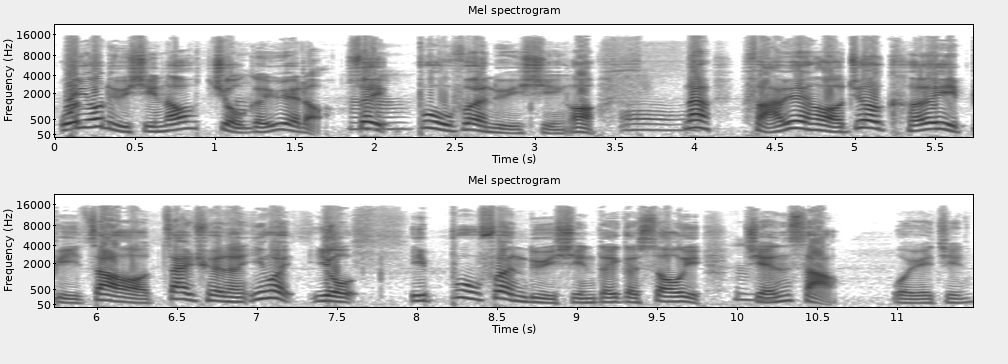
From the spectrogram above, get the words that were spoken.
我有履行哦，九个月了，所以部分履行哦。那法院哦就可以比照哦，债权人因为有一部分履行的一个收益减少违约金，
